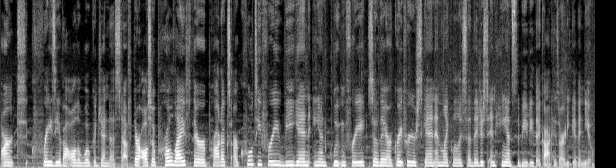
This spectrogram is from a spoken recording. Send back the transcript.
aren't crazy about all the woke agenda stuff. They're also pro life. Their products are cruelty free, vegan, and gluten free. So they are great for your skin. And like Lily said, they just enhance the beauty that God has already given you.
